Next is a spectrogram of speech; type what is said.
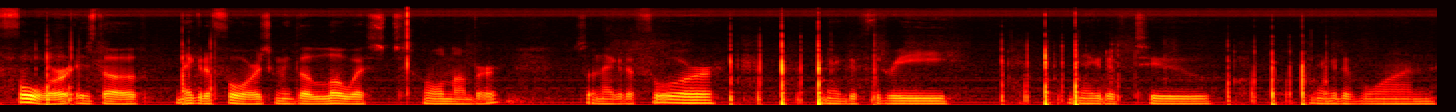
4 is the negative 4 is going to be the lowest whole number. So negative 4, negative 3, negative 2, negative 1,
